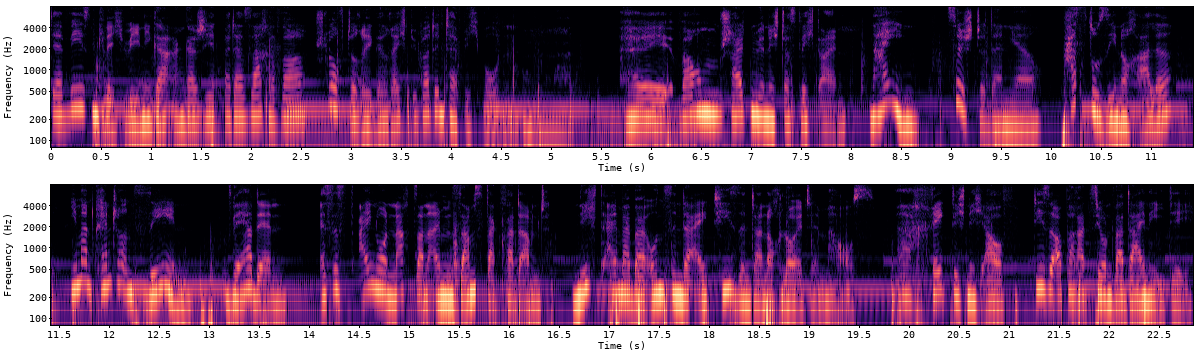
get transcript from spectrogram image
der wesentlich weniger engagiert bei der Sache war, schlurfte regelrecht über den Teppichboden. Hey, warum schalten wir nicht das Licht ein? Nein, zischte Danielle. Hast du sie noch alle? Jemand könnte uns sehen. Wer denn? Es ist 1 Uhr nachts an einem Samstag, verdammt. Nicht einmal bei uns in der IT sind da noch Leute im Haus. Ach, reg dich nicht auf. Diese Operation war deine Idee.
